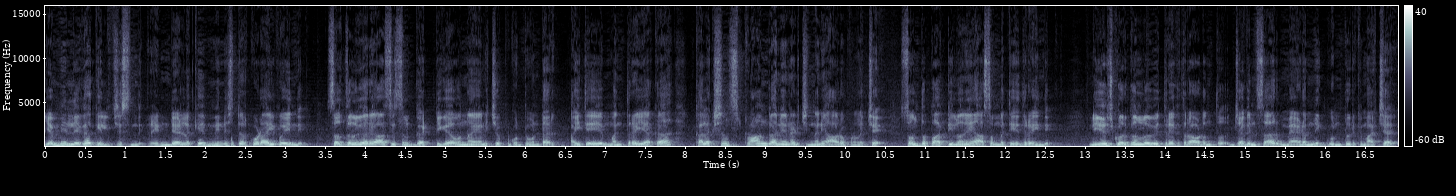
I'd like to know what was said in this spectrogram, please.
ఎమ్మెల్యేగా గెలిచేసింది. రెండేళ్ళకే మినిస్టర్ కూడా అయిపోయింది. సజ్జల్ గారి ఆశీస్సులు గట్టిగా ఉన్నాయని చెప్పుకుంటూ ఉంటారు. అయితే మంత్రి అయ్యాక కలెక్షన్ స్ట్రాంగ్గానే నడిచిందని ఆరోపణలు వచ్చాయి. సొంత పార్టీలోనే అసమ్మతి ఎదురైంది. నియోజకవర్గంలో వ్యతిరేకత రావడంతో జగన్ సార్ మేడంని గుంటూరుకి మార్చారు.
